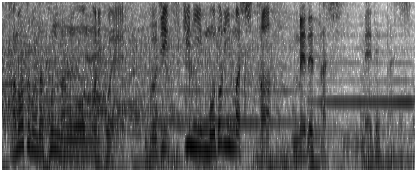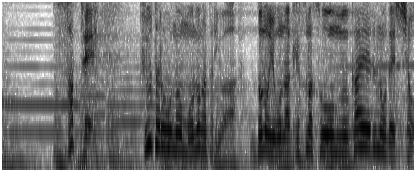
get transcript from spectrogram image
さまざまな困難を乗り越え無事月に戻りました。めでたしめでたし。さて空太郎の物語はどのような結末を迎えるのでしょう？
